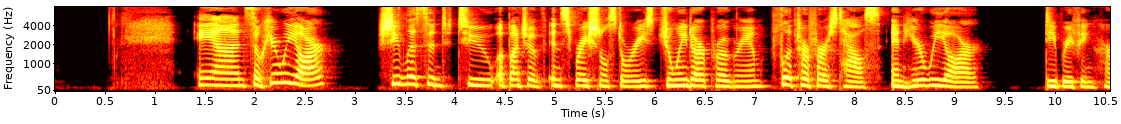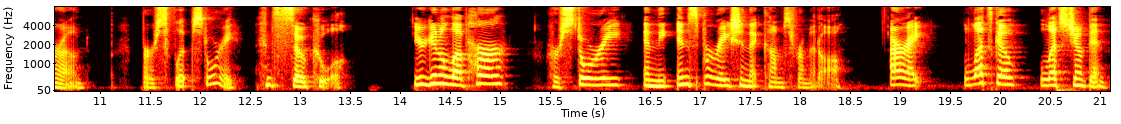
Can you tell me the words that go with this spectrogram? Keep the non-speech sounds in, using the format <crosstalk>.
And so here we are. She listened to a bunch of inspirational stories, joined our program, flipped her first house, and here we are debriefing her own first flip story. <laughs> It's so cool. You're going to love her, her story, and the inspiration that comes from it all. All right, let's go. Let's jump in.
